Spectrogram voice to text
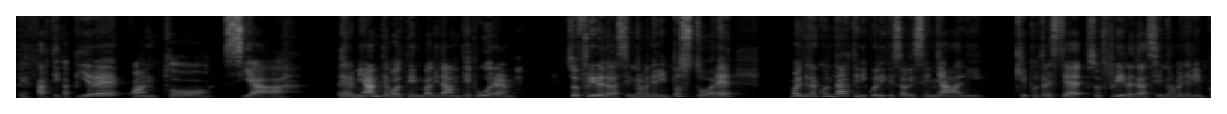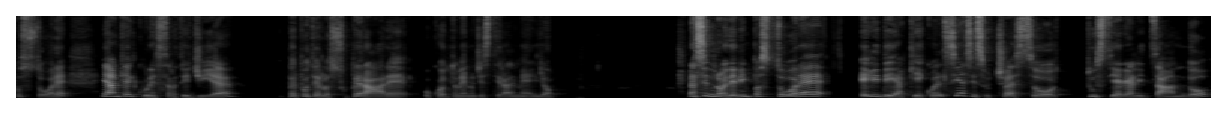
per farti capire quanto sia permeante, a volte invalidante pure, soffrire della sindrome dell'impostore, voglio raccontarti di quelli che sono i segnali che potresti eh, soffrire della sindrome dell'impostore e anche alcune strategie per poterlo superare o quantomeno gestire al meglio. La sindrome dell'impostore è l'idea che qualsiasi successo tu stia realizzando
